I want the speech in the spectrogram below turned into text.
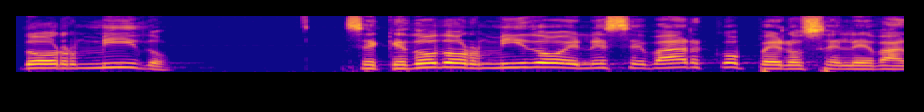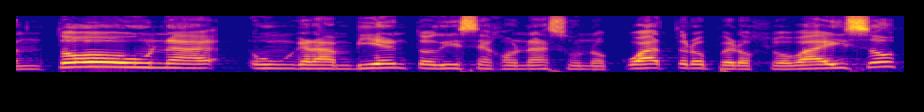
dormido. Se quedó dormido en ese barco, pero se levantó un gran viento, dice Jonás 1.4, pero Jehová hizo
